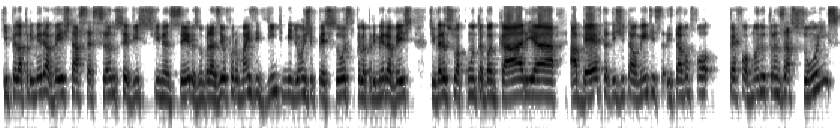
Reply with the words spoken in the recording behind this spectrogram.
que pela primeira vez está acessando serviços financeiros, no Brasil foram mais de 20 milhões de pessoas que pela primeira vez tiveram sua conta bancária aberta digitalmente e estavam performando transações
